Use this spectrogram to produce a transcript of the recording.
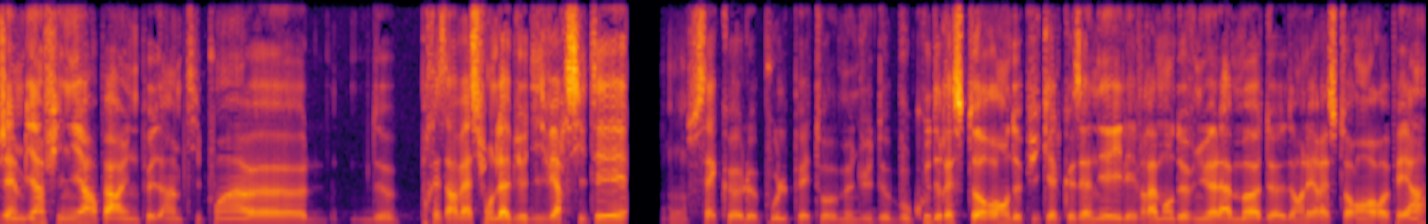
J'aime bien finir par une un petit point de préservation de la biodiversité. On sait que le poulpe est au menu de beaucoup de restaurants depuis quelques années. Il est vraiment devenu à la mode dans les restaurants européens.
